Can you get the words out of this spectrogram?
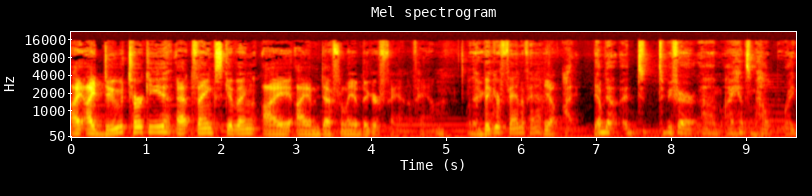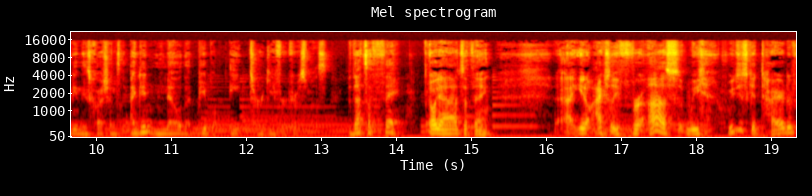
I, I do turkey at Thanksgiving. I I am definitely a bigger fan of ham. There you Bigger fan of ham. Yeah. go. Yep. No, uh, to, to be fair, um, I had some help writing these questions. I didn't know that people ate turkey for Christmas, but that's a thing. Oh yeah, that's a thing. Uh, you know, actually, for us, we we just get tired of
